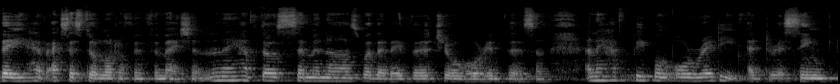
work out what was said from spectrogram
they have access to a lot of information. And they have those seminars whether they're virtual or in person. And they have people already addressing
